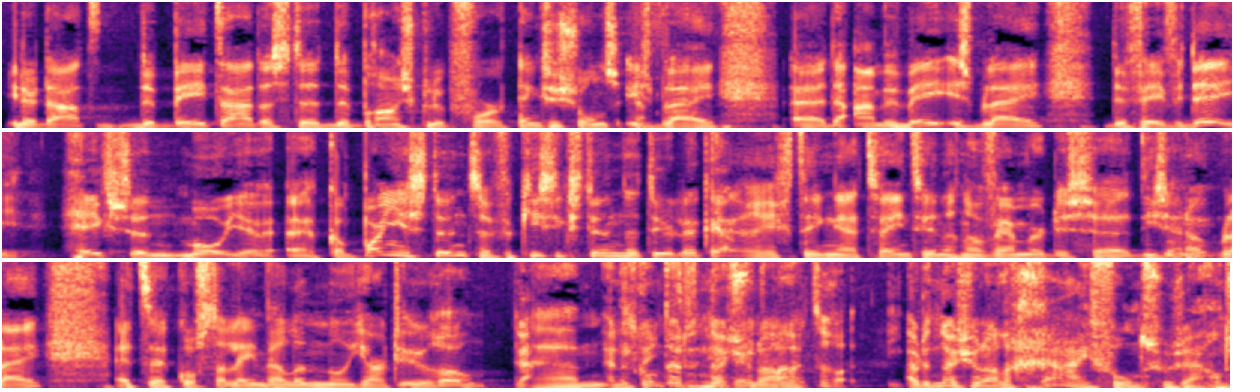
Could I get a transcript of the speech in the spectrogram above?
inderdaad, de Beta, dat is de, de brancheclub voor tankstations, is blij. Eh, de ANWB is blij. De VVD heeft zijn mooie eh campagnestunt, een verkiezingsstunt natuurlijk, hè, richting eh, 22 november. Dus eh, die zijn ook blij. Het eh, kost alleen wel een miljard euro. Ehm, en dat komt uit het nationale, uit het nationale Graaifonds, zo zei Hans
